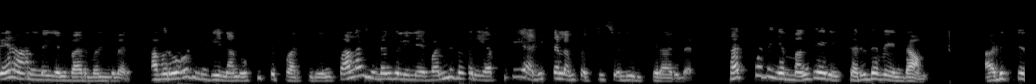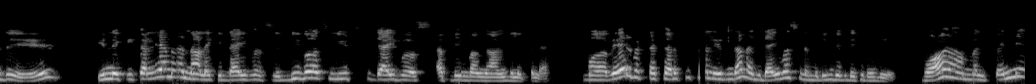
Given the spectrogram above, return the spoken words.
பேராண்மை என்பார் வள்ளுவர். அவரோடு இங்கே நான் ஒப்பிட்டு பார்க்கிறேன். பல இடங்களிலே வள்ளுவரை அப்படியே அடித்தளம் பற்றி சொல்லியிருக்கிறார் இவர். கற்புடைய மங்கையரை கருத வேண்டாம். அடுத்தது இன்னைக்கு கல்யாண நாளைக்கு divorce divorce leads to divorce அப்படிம்பாங்க ஆங்கிலத்துல. வேறுபட்ட கருத்துக்கள் இருந்தால் அது டைவர்ஸ்ல முடிந்து விடுகிறது. வாழாமல் பெண்ணை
